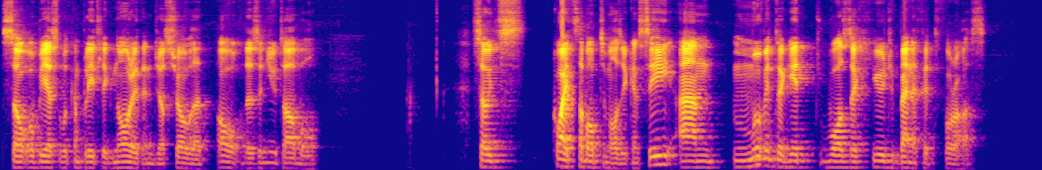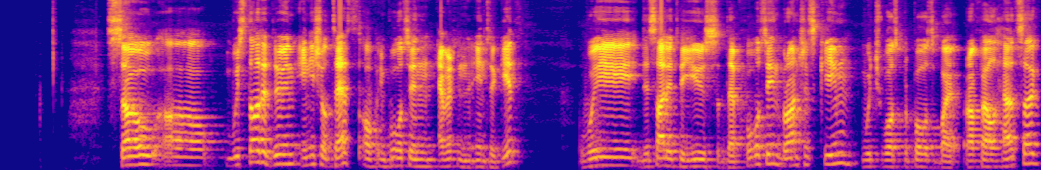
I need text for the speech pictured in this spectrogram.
So OBS would completely ignore it and just show that, oh, there's a new tarball. So it's quite suboptimal, as you can see, and moving to Git was a huge benefit for us. So uh, we started doing initial tests of importing everything into Git. We decided to use the 14 branching scheme, which was proposed by Raphaël Hertzog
